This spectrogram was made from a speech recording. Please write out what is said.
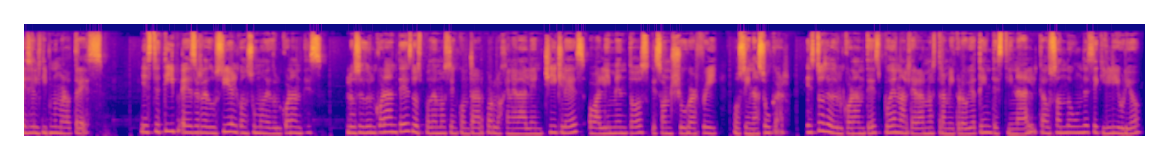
es el tip número 3. Y este tip es reducir el consumo de edulcorantes. Los edulcorantes los podemos encontrar por lo general en chicles o alimentos que son sugar free o sin azúcar. Estos edulcorantes pueden alterar nuestra microbiota intestinal causando un desequilibrio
